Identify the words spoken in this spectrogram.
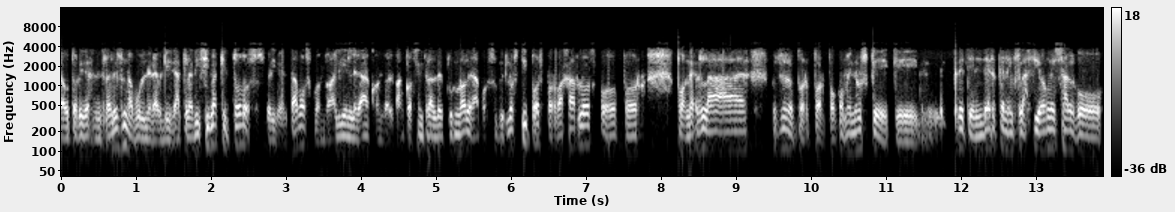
autoridad central es una vulnerabilidad clarísima que todos experimentamos cuando alguien le da, cuando el Banco Central de turno le da por subir los tipos, por bajarlos, por, por ponerla, pues eso, por, por poco menos que, pretender que la inflación es algo,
